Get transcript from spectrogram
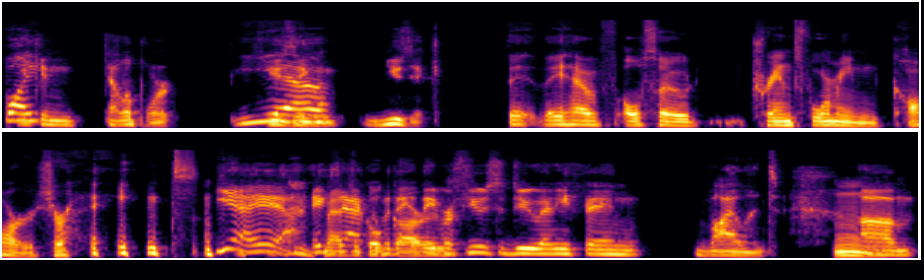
Well, I- we can teleport. Yeah, using music. they they have also transforming cars, right? Yeah, yeah, yeah. exactly. Magical But they, they refuse to do anything violent. Mm. Um,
